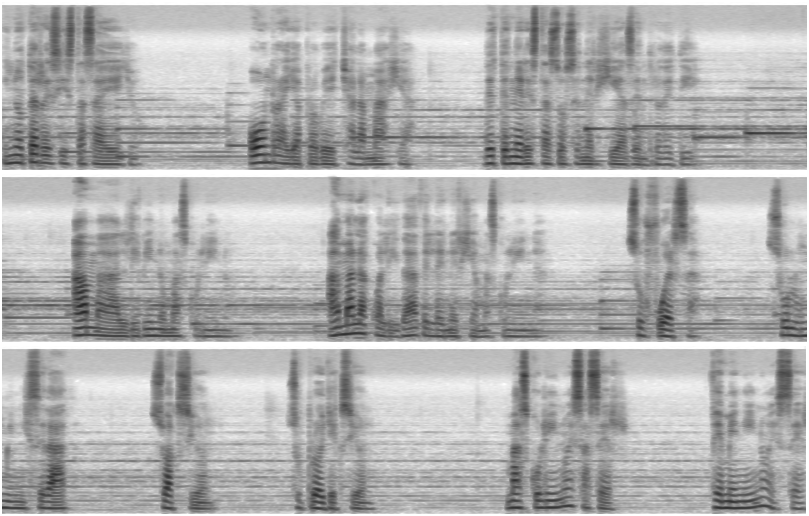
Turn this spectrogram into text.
y no te resistas a ello. Honra y aprovecha la magia de tener estas dos energías dentro de ti. Ama al divino masculino. Ama la cualidad de la energía masculina su fuerza, su luminosidad, su acción, su proyección. Masculino es hacer, femenino es ser.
